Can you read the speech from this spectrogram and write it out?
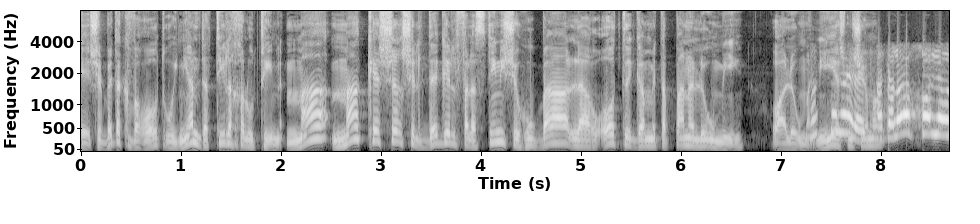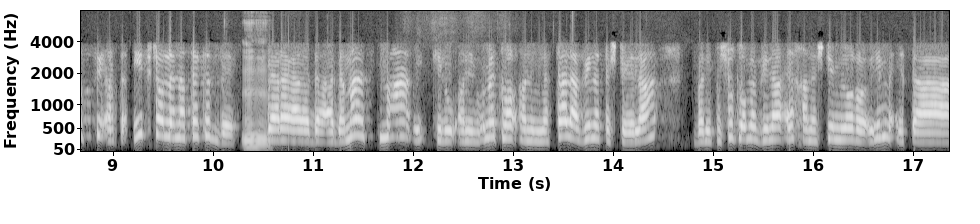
אה, של בית הקברות הוא עניין דתי לחלוטין. מה, מה הקשר של דגל פלסטיני שהוא בא להראות גם את הפן הלאומי? או הלאומני, יש מי שאומר? אתה לא יכול להוציא, אתה, אי אפשר לנתק את זה. Mm-hmm. והרי האדמה עצמה, כאילו, אני באמת לא, אני מנסה להבין את השאלה, ואני פשוט לא מבינה איך אנשים לא רואים את, ה,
